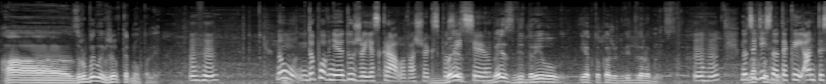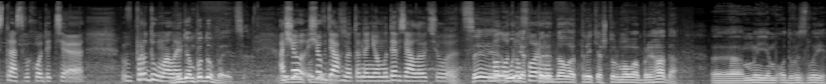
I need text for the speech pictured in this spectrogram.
а зробили вже в Тернополі. Угу. Ну, доповнює дуже яскраво вашу експозицію. Без, без відриву, як то кажуть, від виробництва. Угу. Ну, це На дійсно ходу. такий антистрес виходить. е, Продумали. Людям подобається. а Людям що, що вдягнуто на ньому? Де взяли оцю? е, Це болотну одяг форму? передала третя штурмова бригада. Е, Ми їм відвезли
